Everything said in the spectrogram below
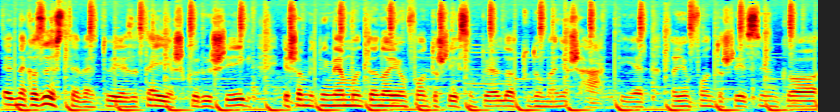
ennek az összevetője, ez a teljes körűség, és amit még nem mondta, nagyon fontos részünk például a tudományos háttér, nagyon fontos részünk a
